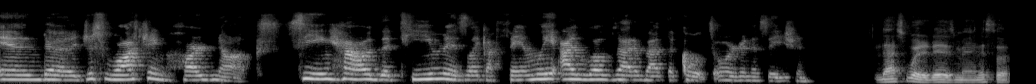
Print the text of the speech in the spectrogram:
and uh, just watching Hard Knocks, seeing how the team is like a family. I love that about the Colts organization. That's what it is, man. It's a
